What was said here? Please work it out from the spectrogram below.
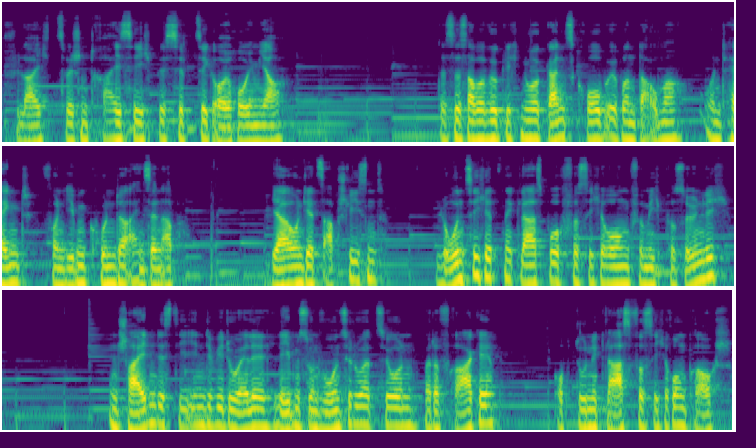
vielleicht zwischen 30 bis 70 Euro im Jahr. Das ist aber wirklich nur ganz grob über den Daumen und hängt von jedem Kunde einzeln ab. Ja, und jetzt abschließend, lohnt sich jetzt eine Glasbruchversicherung für mich persönlich? Entscheidend ist die individuelle Lebens- und Wohnsituation bei der Frage, ob du eine Glasversicherung brauchst.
